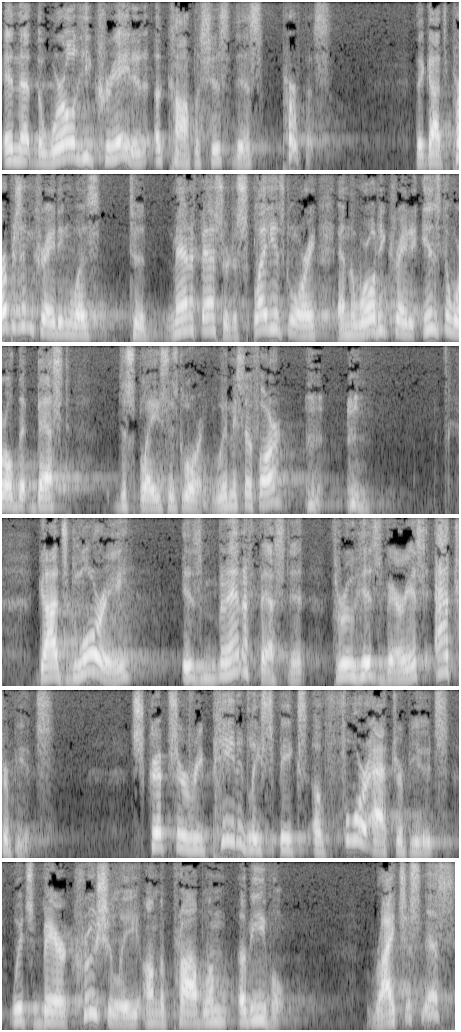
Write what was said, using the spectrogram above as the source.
and that the world he created accomplishes this purpose. That God's purpose in creating was to manifest or display his glory, and the world he created is the world that best displays his glory. You with me so far? God's glory is manifested through his various attributes. Scripture repeatedly speaks of four attributes which bear crucially on the problem of evil. righteousness,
